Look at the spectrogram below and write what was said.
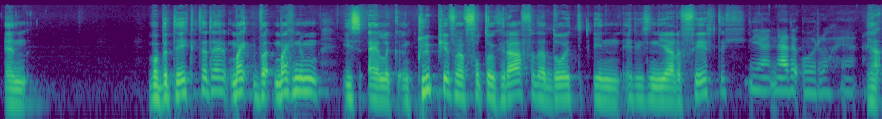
en wat betekent dat eigenlijk? Magnum is eigenlijk een clubje van fotografen dat ooit in, ergens in de jaren 40... Ja, na de oorlog, ja. ja.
